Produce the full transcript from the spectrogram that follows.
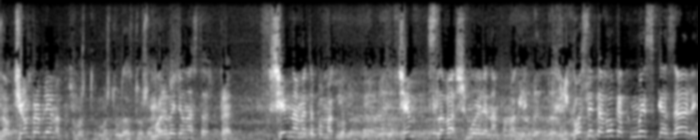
Но в чем проблема? Почему? Может, может у нас тоже. Может быть у нас тоже. Чем нам это помогло? Чем слова Шмуэля нам помогли? После того, как мы сказали,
